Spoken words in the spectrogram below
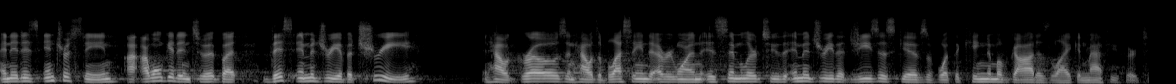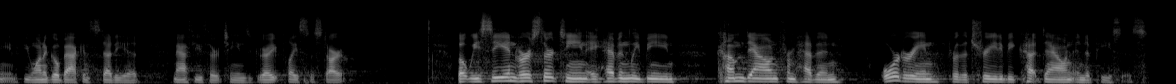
And it is interesting, I won't get into it, but this imagery of a tree and how it grows and how it's a blessing to everyone is similar to the imagery that Jesus gives of what the kingdom of God is like in Matthew 13. If you want to go back and study it, Matthew 13 is a great place to start. But we see in verse 13 a heavenly being come down from heaven, ordering for the tree to be cut down into pieces.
